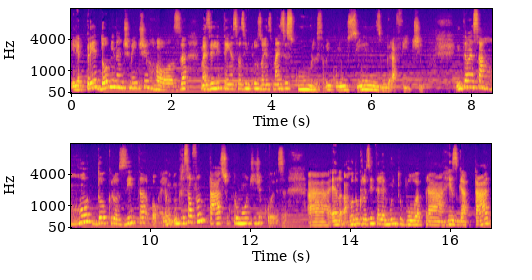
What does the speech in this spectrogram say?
Ele é predominantemente rosa, mas ele tem essas inclusões mais escuras, sabe? Como um cinza, um grafite. Então essa rodocrosita, bom, ela é um, cristal fantástico para um monte de coisa. A, ela, a rodocrosita ela é muito boa para resgatar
